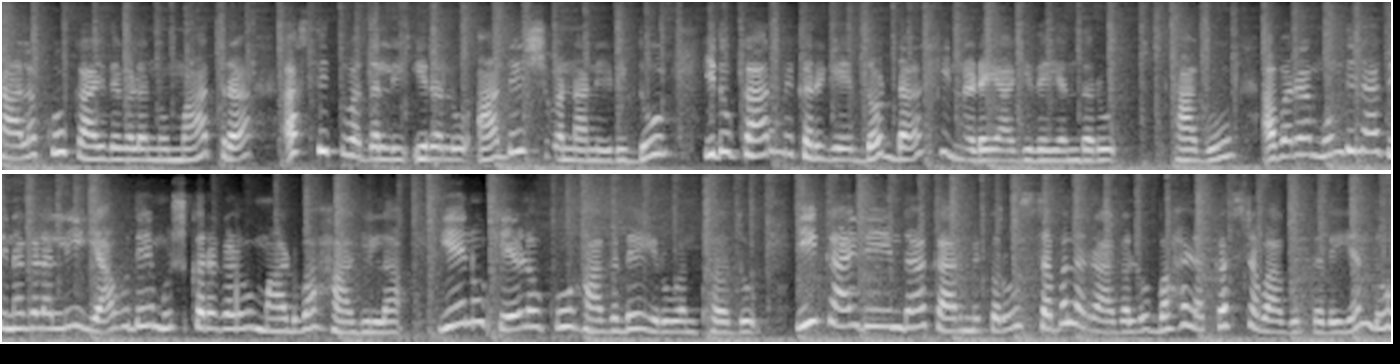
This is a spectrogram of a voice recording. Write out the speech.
ನಾಲ್ಕು ಕಾಯ್ದೆಗಳನ್ನು ಮಾತ್ರ ಅಸ್ತಿತ್ವದಲ್ಲಿ ಇರಲು ಆದೇಶವನ್ನು ನೀಡಿದ್ದು, ಇದು ಕಾರ್ಮಿಕರಿಗೆ ದೊಡ್ಡ ಹಿನ್ನಡೆಯಾಗಿದೆ ಎಂದರು. ಹಾಗೂ ಅವರ ಮುಂದಿನ ದಿನಗಳಲ್ಲಿ ಯಾವುದೇ ಮುಷ್ಕರಗಳು ಮಾಡುವ ಹಾಗಿಲ್ಲ. ಏನು ಕೇಳೋಕ್ಕೂ ಆಗದೇ ಇರುವಂತಹದ್ದು ಈ ಕಾಯ್ದೆಯಿಂದ ಕಾರ್ಮಿಕರು ಸಬಲರಾಗಲು ಬಹಳ ಕಷ್ಟವಾಗುತ್ತದೆ ಎಂದು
